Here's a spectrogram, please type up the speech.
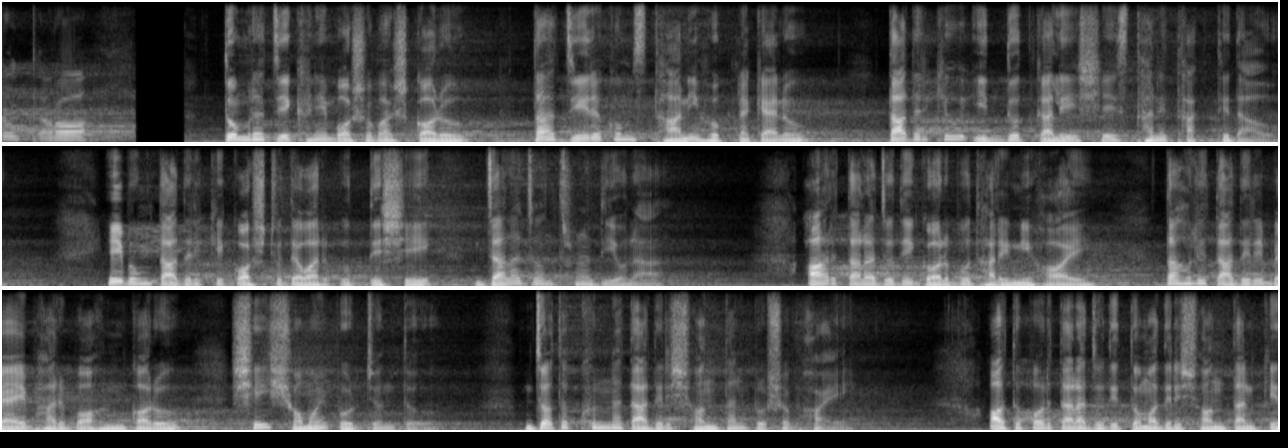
نكرا তোমরা যেখানে বসবাস করো তা যেরকম স্থানই হোক না কেন তাদেরকেও ইদ্যৎকালে সেই স্থানে থাকতে দাও এবং তাদেরকে কষ্ট দেওয়ার উদ্দেশ্যে জ্বালা যন্ত্রণা দিও না আর তারা যদি গর্ভধারিণী হয় তাহলে তাদের ব্যয়ভার বহন করো সেই সময় পর্যন্ত, যতক্ষণ না তাদের সন্তান প্রসব হয়। অতপর তারা যদি তোমাদের সন্তানকে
